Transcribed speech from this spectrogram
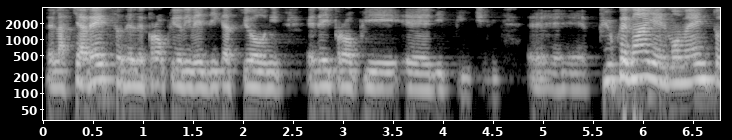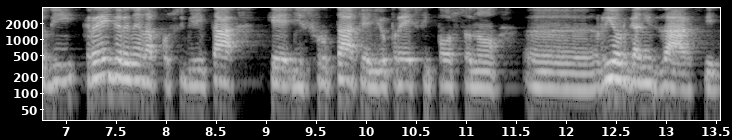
della chiarezza delle proprie rivendicazioni e dei propri eh, difficili. Eh, più che mai è il momento di credere nella possibilità che gli sfruttati e gli oppressi possano eh, riorganizzarsi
